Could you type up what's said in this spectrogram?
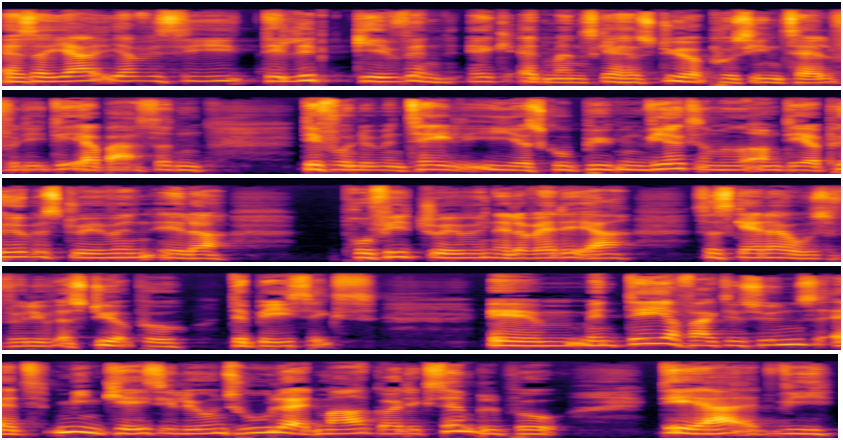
altså jeg, jeg vil sige, det er lidt given, ikke, at man skal have styr på sine tal, fordi det er bare sådan, det fundamentale i at skulle bygge en virksomhed, om det er purpose-driven eller profit-driven, eller hvad det er, så skal der jo selvfølgelig være styr på the basics. Øhm, men det jeg faktisk synes, at min case i Løvens Hule er et meget godt eksempel på, det er, at vi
